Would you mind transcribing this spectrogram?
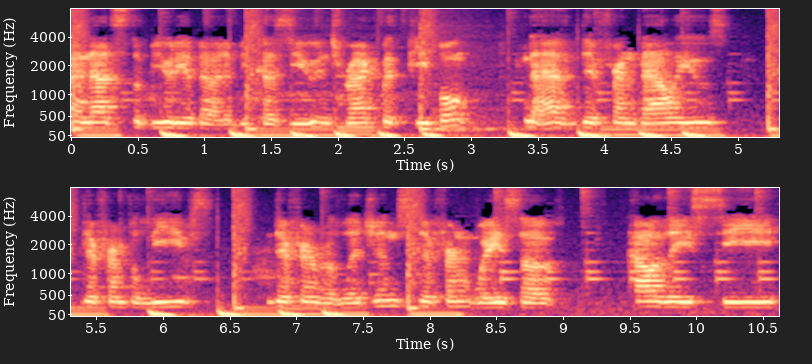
And that's the beauty about it because you interact with people that have different values different beliefs, different religions, different ways of how they see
